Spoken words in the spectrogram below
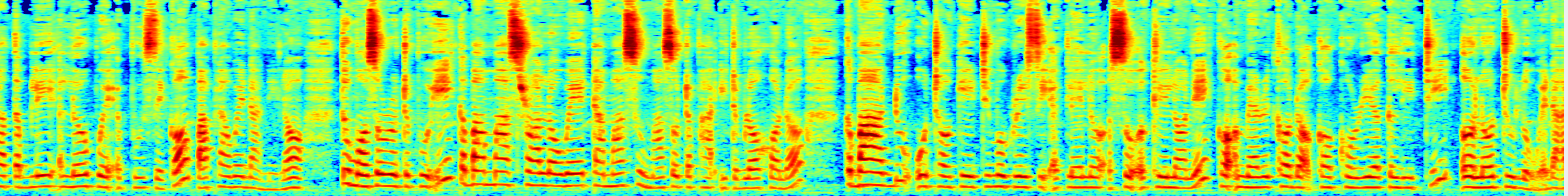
တာတပလီအလောပွဲအပူစေကောပါဖလာဝဲတာနေလောသူမောဆိုရတပူဤကဘာမစရာလောဝဲတာမဆုမဆုတဖာဤတဘလခေါ်တော့ကဘာဒူအိုတိုကေဒီမိုကရေစီအကလဲလောအဆိုအကလဲလောနေကောအမေရိကတော့ကောကိုရီးယားကလီတီအလောတူလိုဝဲတာ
